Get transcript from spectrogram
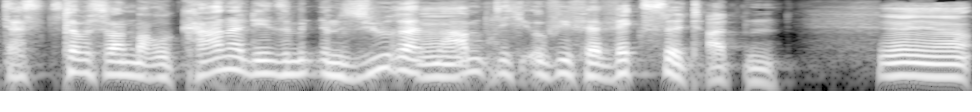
das, ich glaube, es war ein Marokkaner, den sie mit einem Syrer mhm. namentlich irgendwie verwechselt hatten. Ja, ja.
